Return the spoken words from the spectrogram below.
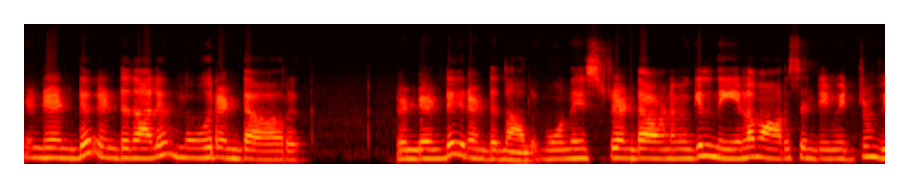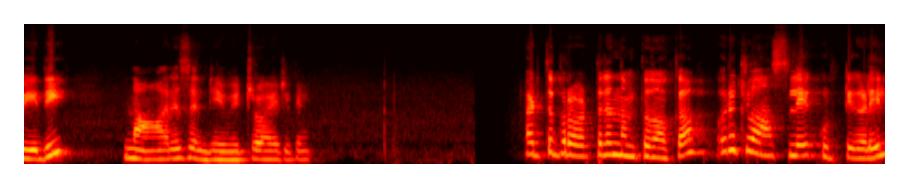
രണ്ട് രണ്ട് രണ്ട് നാല് മൂന്ന് രണ്ട് ആറ്. രണ്ട് രണ്ട് രണ്ട് നാല്. മൂന്ന് ഇസ്റ്റു രണ്ടാവണമെങ്കിൽ നീളം ആറ് സെന്റിമീറ്ററും വീതി നാല് സെന്റിമീറ്ററും ആയിരിക്കണം. അടുത്ത പ്രവർത്തനം നമുക്ക് നോക്കാം. ഒരു ക്ലാസ്സിലെ കുട്ടികളിൽ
